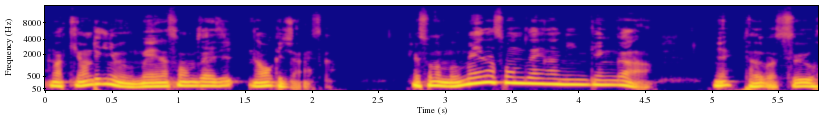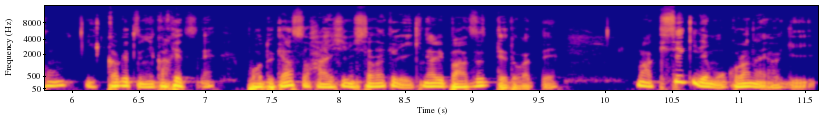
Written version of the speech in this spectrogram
まあ基本的に無名な存在なわけじゃないですか。でその無名な存在な人間が、ね、例えば数本、1ヶ月2ヶ月ね、ポッドキャスト配信しただけでいきなりバズってとかって、まあ奇跡でも起こらない限り、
